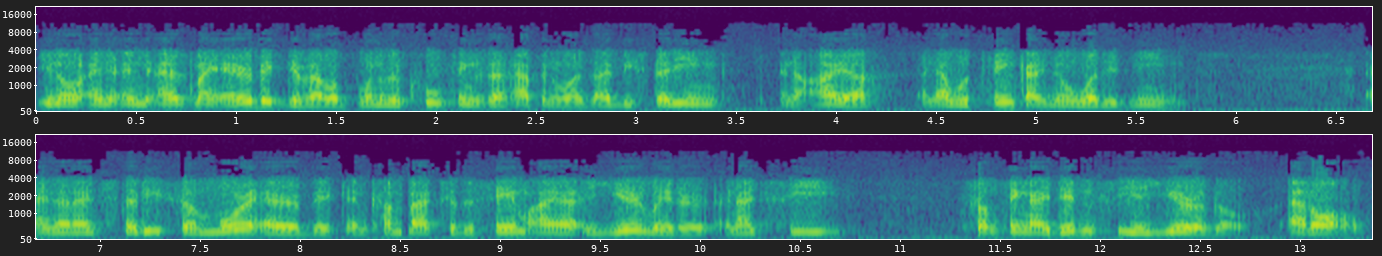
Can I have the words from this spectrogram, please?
you know, and, and as my Arabic developed, one of the cool things that happened was I'd be studying an ayah, and I would think I know what it means. And then I'd study some more Arabic and come back to the same ayah a year later, and I'd see something I didn't see a year ago at all.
